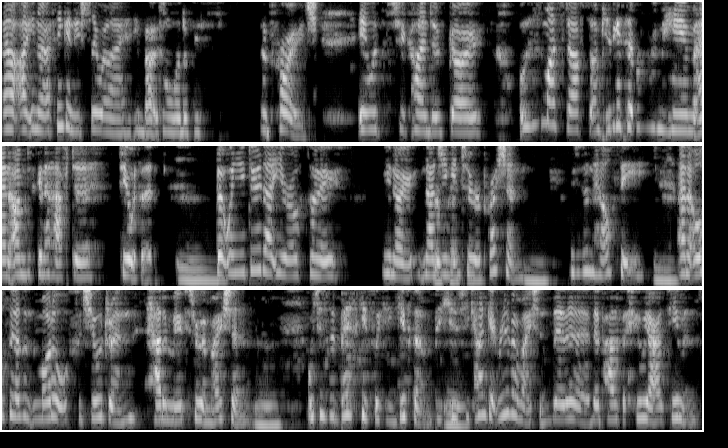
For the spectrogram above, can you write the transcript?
And I, you know, I think initially when I embarked on a lot of this approach, it was to kind of go, "Well, this is my stuff, so I'm keeping it separate from him, and I'm just going to have to deal with it." Mm, But when you do that, you're also, you know, nudging into repression, mm, which isn't healthy, mm, and it also doesn't model for children how to move through emotions mm, which is the best gift we can give them because Mm. you can't get rid of emotions. They're there. They're part of who we are as humans.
